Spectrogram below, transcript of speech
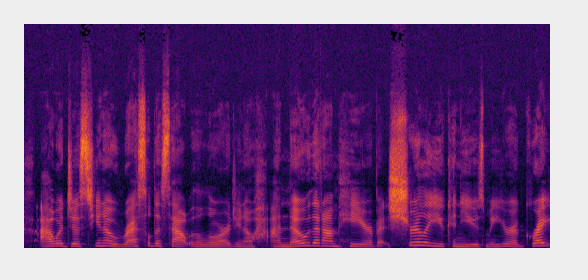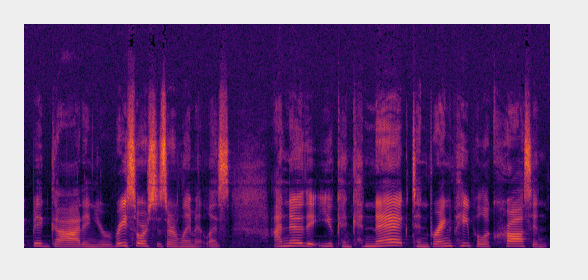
I would just, you know, wrestle this out with the Lord. You know, I know that I'm here, but surely you can use me. You're a great big God and your resources are limitless. I know that you can connect and bring people across and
